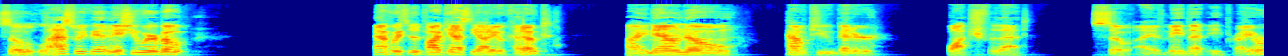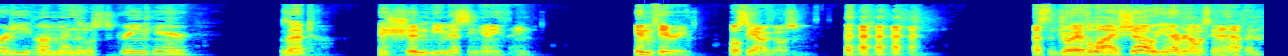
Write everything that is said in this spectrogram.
So last week we had an issue where about halfway through the podcast the audio cut out. I now know how to better watch for that. So I have made that a priority on my little screen here so that I shouldn't be missing anything. In theory. We'll see how it goes. That's the joy of a live show. You never know what's going to happen.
